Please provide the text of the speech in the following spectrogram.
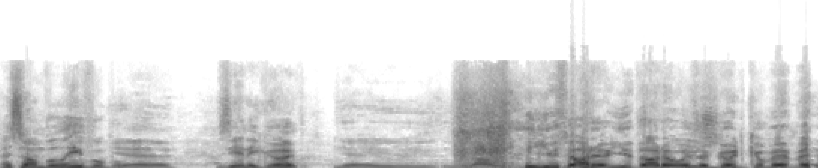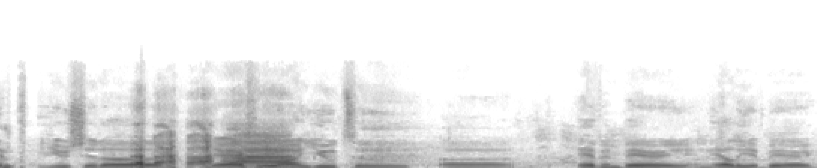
That's unbelievable. Yeah, Is he any good? yeah, he, he's awesome. you thought it, you thought it was You a should- good commitment? you should. Uh, they're actually on YouTube. Uh, Evan Berry and Elliot Berry.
